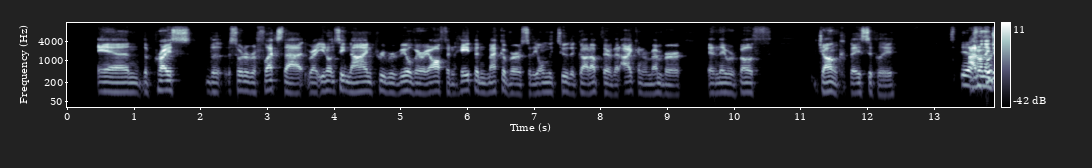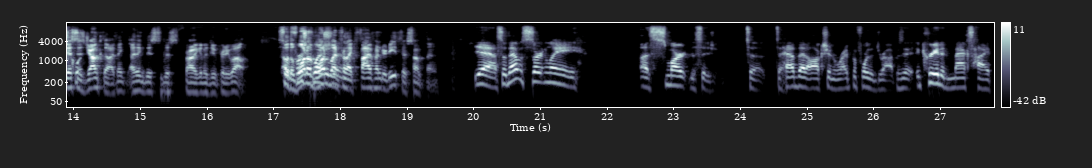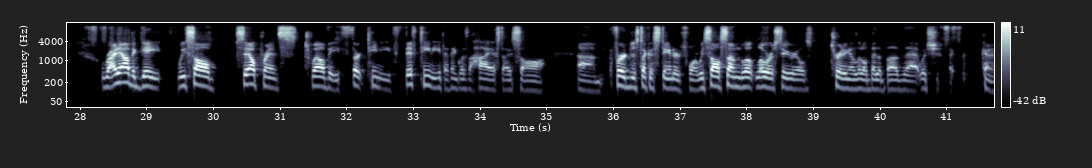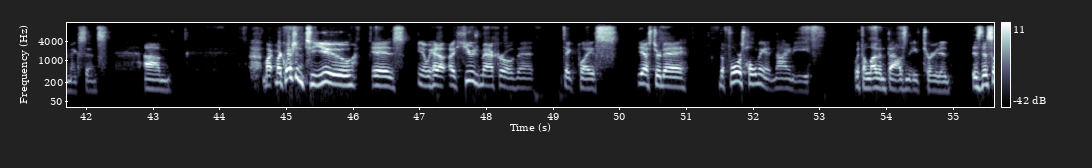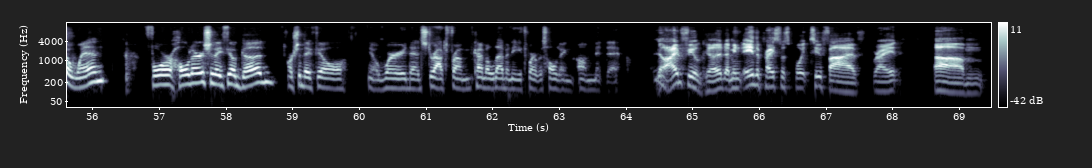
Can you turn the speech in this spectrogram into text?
and the price the sort of reflects that, right? You don't see nine pre-reveal very often. Hape and Mechaverse are the only two that got up there that I can remember, and they were both junk basically. so I don't think this que- is junk though. I think I think this this is probably going to do pretty well. So oh, the one of one went for like 500 ETH or something. Yeah, so that was certainly a smart decision to to have that auction right before the drop because it, it created max hype right out of the gate. We saw sale prints 12 ETH, 13 ETH, 15 ETH, I think was the highest I saw um, for just like a standard floor. We saw some lo- lower serials trading a little bit above that, which kind of makes sense. Um, my, my question to you is you know we had a, a huge macro event take place yesterday the floor is holding at 9 eth with 11000 eth traded is this a win for holders should they feel good or should they feel you know worried that it's dropped from kind of 11 eth where it was holding on midday No, I'd feel good. I mean, A, the price was 0.25, right? Um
